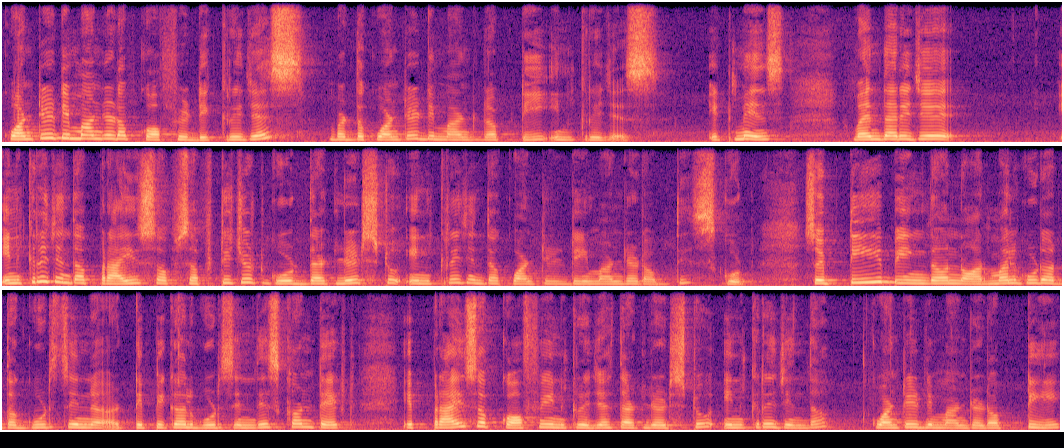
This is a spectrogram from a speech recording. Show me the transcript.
quantity demanded of coffee decreases, but the quantity demanded of tea increases. It means when there is a increase in the price of substitute good that leads to increase in the quantity demanded of this good. So, if tea being the normal good or the goods in uh, typical goods in this context, if price of coffee increases that leads to increase in the quantity demanded of tea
